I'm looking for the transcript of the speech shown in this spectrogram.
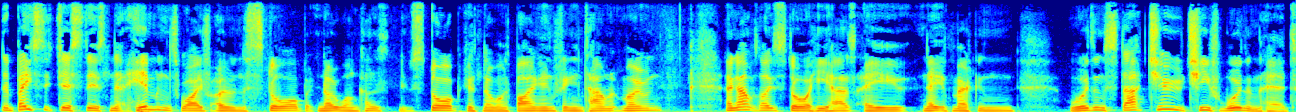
the basic gist is that him and his wife own the store, but no one comes to the store because no one's buying anything in town at the moment. And outside the store, he has a Native American wooden statue, Chief Woodenhead,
